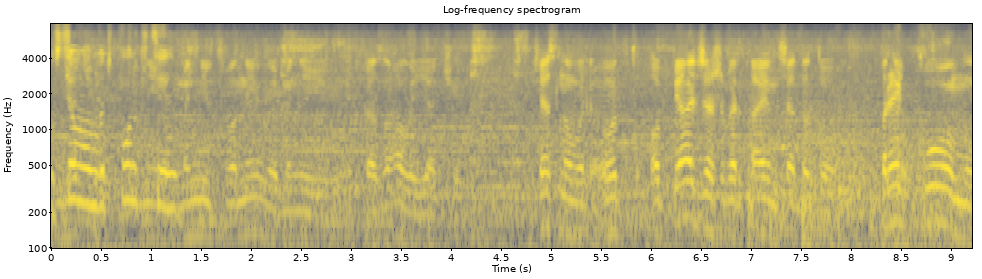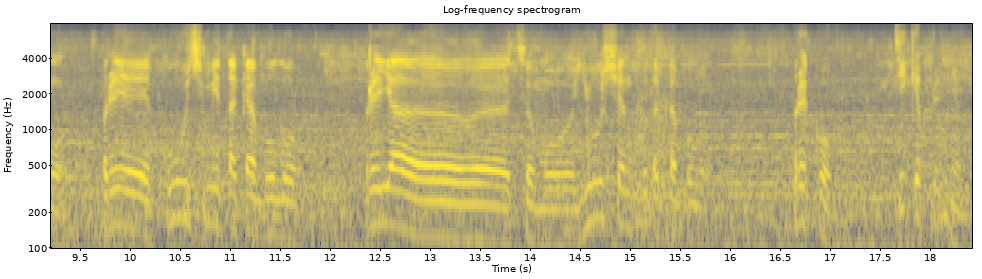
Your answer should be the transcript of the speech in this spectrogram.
У цьому медпункті. Мені, мені дзвонили, мені казали, я чув. Чесно от опять же ж вертаємося до того. При кому? При кучмі таке було, при я, е, цьому Ющенку таке було. При кому? Тільки при ньому.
